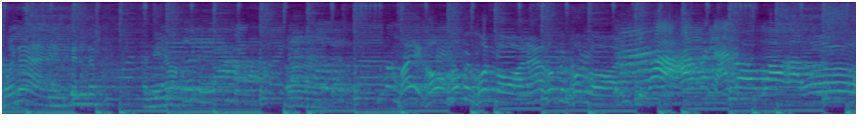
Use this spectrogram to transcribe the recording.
หัวหน้านี่เป็นอันนี้เนาะเออ ไม่เขาเขาเป็นคนหล่อนะเขาเป็นคนหล่อที่สุดว่าครับอาจารย์รอวอครับเออ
